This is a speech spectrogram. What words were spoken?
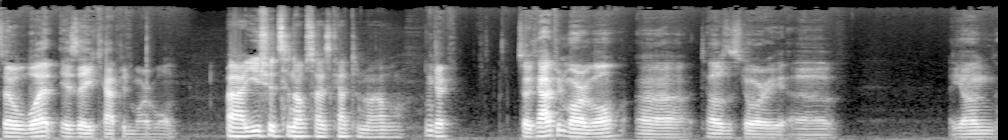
So what is a Captain Marvel? Uh, you should synopsize Captain Marvel. Okay. So Captain Marvel uh, tells the story of a young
